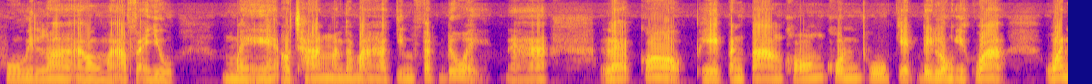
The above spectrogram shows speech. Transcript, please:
พูลวิลล่าเอามาอาศัยอยู่ แหมเอาช้างมันทำมาหากินสัดด้วยนะฮะ และก็เพจต่างๆของคนภูเก็ตได้ลงอีกว่า วัน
